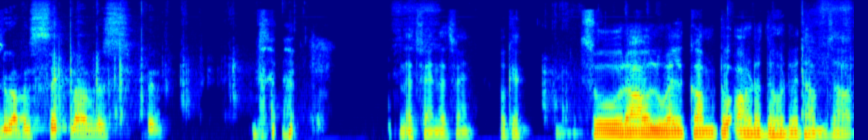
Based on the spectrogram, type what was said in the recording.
do. I've been sick, man. This been... That's fine. That's fine. Okay. So Rahul, welcome to Out of the Hood with Hamza.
